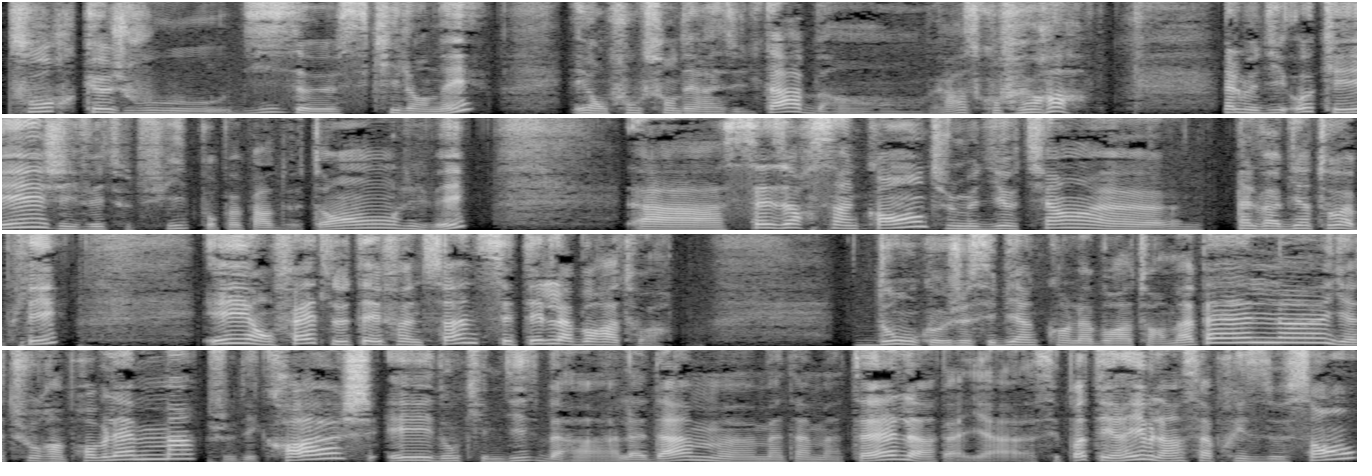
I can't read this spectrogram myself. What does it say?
pour que je vous dise ce qu'il en est. Et en fonction des résultats, ben, on verra ce qu'on fera. Elle me dit, ok, j'y vais tout de suite pour pas perdre de temps, j'y vais. À 16h50, je me dis, oh tiens, euh, elle va bientôt appeler. Et en fait, le téléphone sonne, c'était le laboratoire. Donc, je sais bien que quand le laboratoire m'appelle, il y a toujours un problème. Je décroche et donc ils me disent, bah, la dame, Madame Intel, bah, c'est pas terrible, hein, sa prise de sang.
